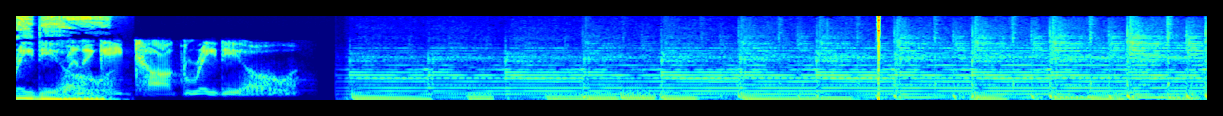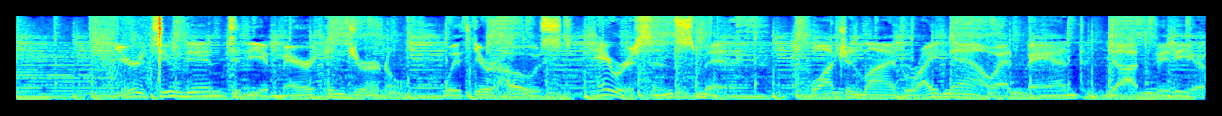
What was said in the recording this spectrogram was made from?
Radio. Renegade Talk Radio. You're tuned in to the American Journal with your host, Harrison Smith. Watch it live right now at band.video.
